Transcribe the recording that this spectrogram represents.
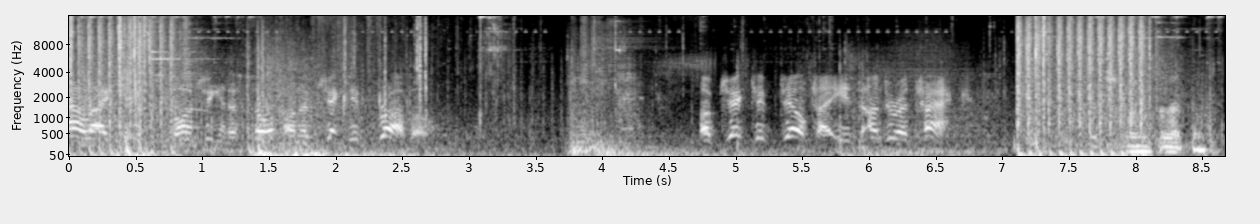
Allied troops launching an assault on Objective Bravo. Objective Delta is under attack. One collector.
